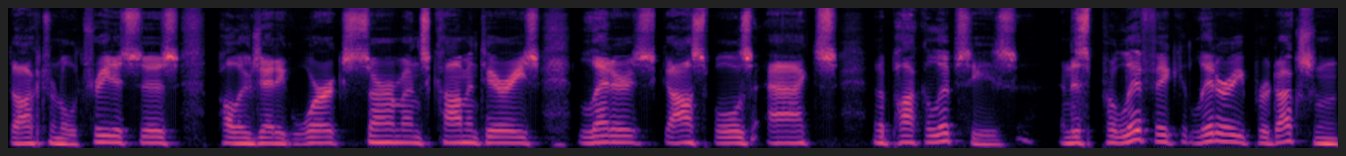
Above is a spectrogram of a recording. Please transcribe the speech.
doctrinal treatises, apologetic works, sermons, commentaries, letters, gospels, acts, and apocalypses. And this prolific literary production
